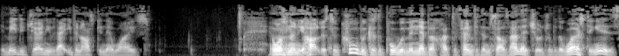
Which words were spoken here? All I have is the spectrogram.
they made the journey without even asking their wives. It wasn't only heartless and cruel because the poor women never had to fend for themselves and their children, but the worst thing is,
